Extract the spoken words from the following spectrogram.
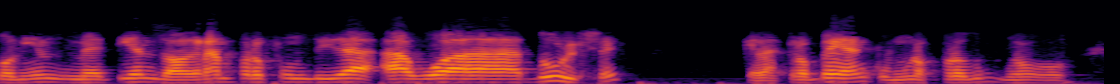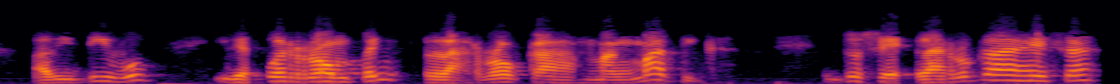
poniendo, metiendo a gran profundidad agua dulce, que la estropean como unos productos aditivos, y después rompen las rocas magmáticas. Entonces, las rocas esas,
